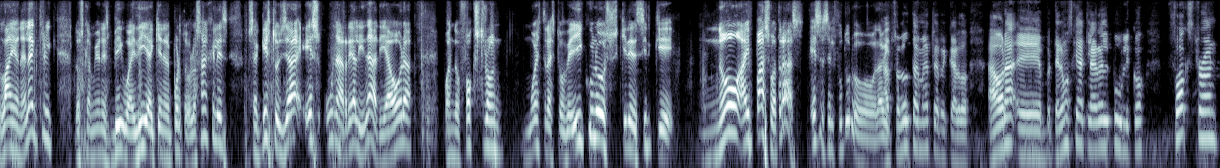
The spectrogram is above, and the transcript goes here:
Lion Electric, los camiones BYD aquí en el puerto de Los Ángeles. O sea que esto ya es una realidad. Y ahora, cuando Foxtron muestra estos vehículos, quiere decir que no hay paso atrás. Ese es el futuro, David. Absolutamente, Ricardo. Ahora eh, tenemos que aclarar al público, Foxtron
